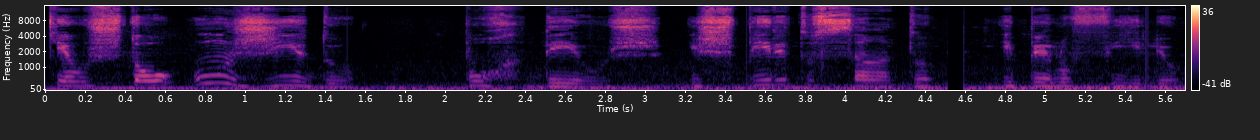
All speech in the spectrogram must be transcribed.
que eu estou ungido por Deus, Espírito Santo e pelo Filho.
